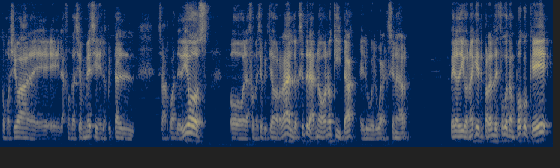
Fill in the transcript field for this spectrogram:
como lleva eh, la Fundación Messi en el Hospital San Juan de Dios o la Fundación Cristiano Ronaldo, etcétera. No, no quita el, el buen accionar. Pero digo, no hay que perder de foco tampoco que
